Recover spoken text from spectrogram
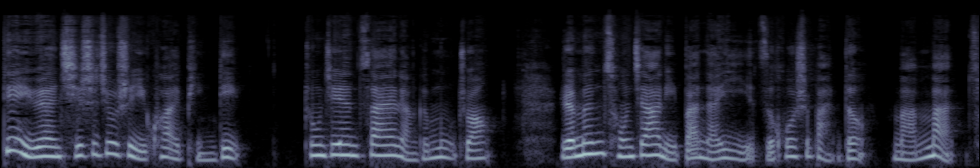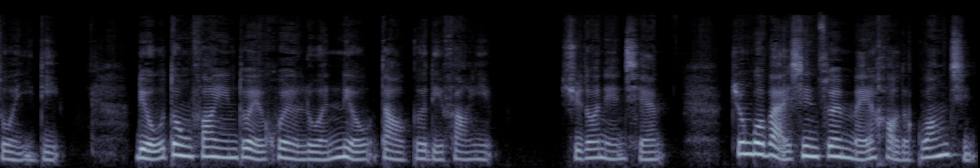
电影院其实就是一块平地，中间栽两根木桩，人们从家里搬来椅子或是板凳，满满坐一地。流动放映队会轮流到各地放映。许多年前，中国百姓最美好的光景，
